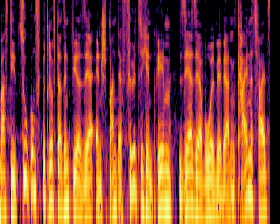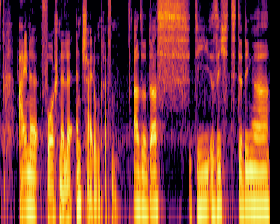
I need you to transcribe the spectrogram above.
was die Zukunft betrifft, da sind wir sehr entspannt. Er fühlt sich in Bremen sehr, sehr wohl. Wir werden keinesfalls eine vorschnelle Entscheidung treffen. Also das die Sicht der Dinge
